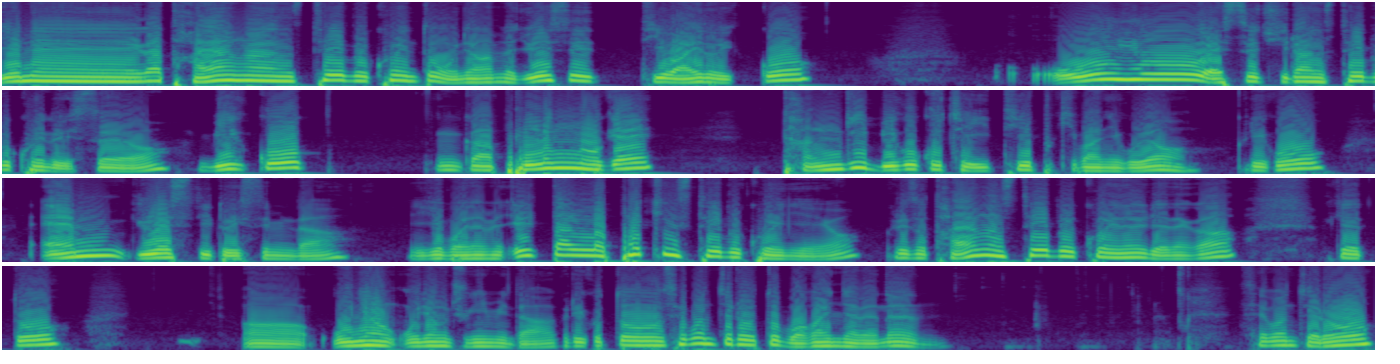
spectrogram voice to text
얘네가 다양한 스테이블 코인 또 운영합니다. USDY도 있고 OUSG라는 스테이블 코인도 있어요. 미국 그러니까 블랙록의 단기 미국 국채 ETF 기반이고요. 그리고 MUSD도 있습니다. 이게 뭐냐면 1달러 패킹 스테이블 코인이에요. 그래서 다양한 스테이블 코인을 얘네가 이렇게 또 어, 운영 운영 중입니다. 그리고 또 세 번째로 또 뭐가 있냐면은 세 번째로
